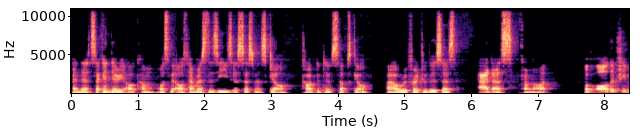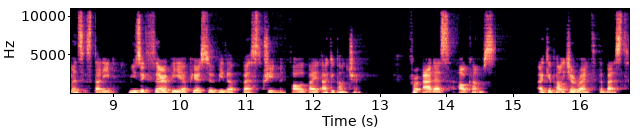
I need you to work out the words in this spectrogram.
and the secondary outcome was the Alzheimer's Disease Assessment Scale, Cognitive Subscale. I'll refer to this as ADAS from now on. Of all the treatments studied, music therapy appears to be the best treatment, followed by acupuncture. For ADAS outcomes, acupuncture ranked the best,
